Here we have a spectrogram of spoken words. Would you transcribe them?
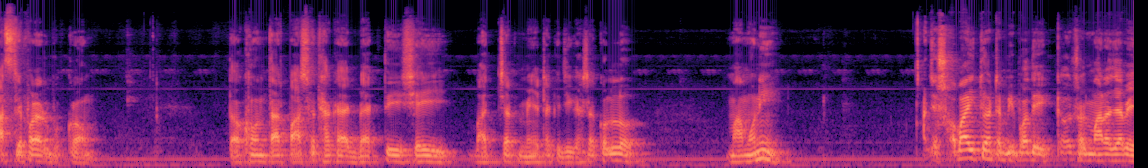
আশ্রে পড়ার উপক্রম, তখন তার পাশে থাকা এক ব্যক্তি সেই বাচ্চার মেয়েটাকে জিজ্ঞাসা করল, মামনি আচ্ছা সবাই তো একটা বিপদে, সবাই মারা যাবে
